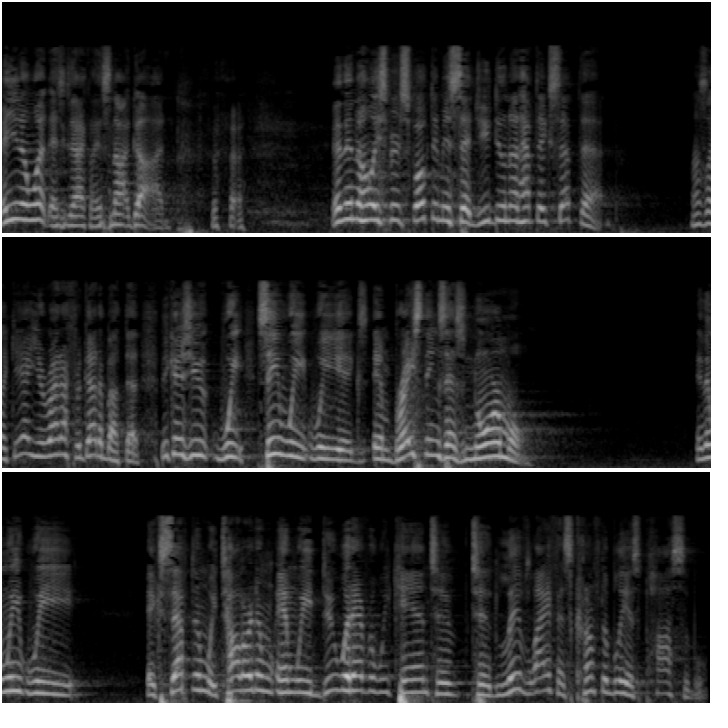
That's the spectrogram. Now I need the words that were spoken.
And you know what? That's exactly, it's not God. and then the Holy Spirit spoke to me and said, You do not have to accept that. I was like, yeah, you're right. I forgot about that. Because you, we, see, we, we ex- embrace things as normal. And then we, we accept them, we tolerate them, and we do whatever we can to, to live life as comfortably as possible.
